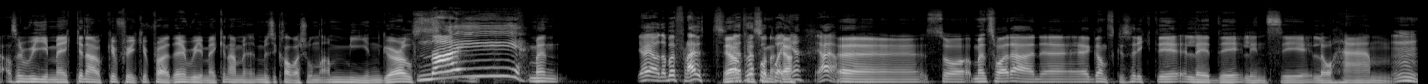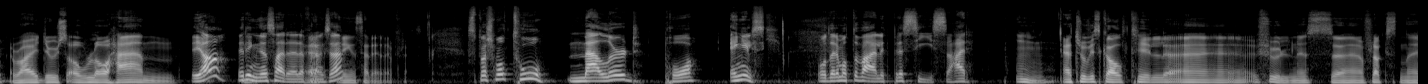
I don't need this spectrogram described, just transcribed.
altså Remaken er jo ikke Freaky Friday. Remaken er mu- musikalversjonen av Mean Girls. Nei! Men Ja, ja, det er bare flaut. Ja, jeg tror jeg sånn, poenget. Ja, ja. Eh, så, men svaret er uh, ganske så riktig. Lady Lincy Lohan. Mm. Riders of Lohan. ja Ringenes herre-referanse. Herre-referanse. Spørsmål to. Mallard på engelsk. Og dere måtte være litt presise her. Mm. Jeg tror vi skal til uh, fuglenes uh, flaksende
